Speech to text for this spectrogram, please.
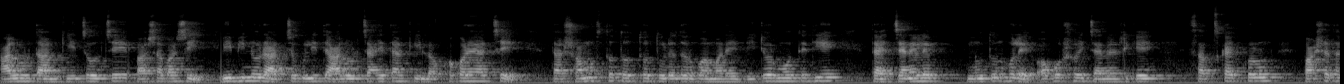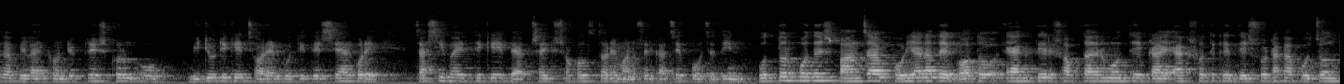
আলুর দাম কি চলছে? পাশাপাশি বিভিন্ন রাজ্যগুলিতে আলুর চাহিদা কি লক্ষ্য করা যাচ্ছে? তার সমস্ত তথ্য তুলে ধরবো আমার এই ভিডিওর মধ্যে দিয়ে। তাই চ্যানেলে নতুন হলে অবশ্যই চ্যানেলটিকে সাবস্ক্রাইব করুন, পাশে থাকা বেল আইকনটি প্রেস করুন ও ভিডিওটিকে ঝড়ের গতিতে শেয়ার করে চাষি ভাইয়ের থেকে ব্যবসায়িক সকল স্তরে মানুষের কাছে পৌঁছে দিন। উত্তরপ্রদেশ, পাঞ্জাব, হরিয়ানাতে গত এক দেড় সপ্তাহের মধ্যে প্রায় একশো থেকে দেড়শো টাকা পর্যন্ত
